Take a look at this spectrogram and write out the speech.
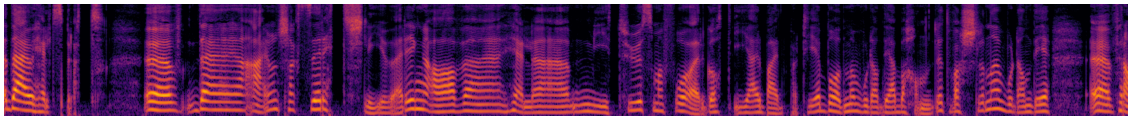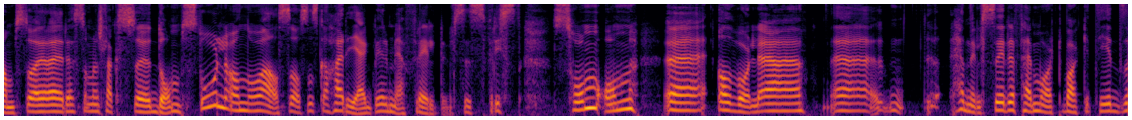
Det er jo helt sprøtt. Eh, det er jo en slags rettsliggjøring av eh, hele metoo som har foregått i Arbeiderpartiet. Både med hvordan de har behandlet varslene, hvordan de eh, framstår som en slags domstol, og nå altså også skal ha regler med foreldelsesfrist. Som om eh, alvorlige eh, hendelser fem år tilbake i tid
